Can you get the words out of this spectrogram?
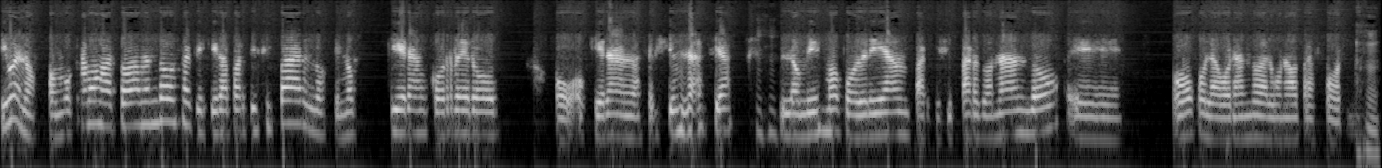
y bueno, convocamos a toda Mendoza que quiera participar, los que no quieran correr o, o, o quieran hacer gimnasia, lo mismo podrían participar donando eh, o colaborando de alguna otra forma. Uh -huh.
